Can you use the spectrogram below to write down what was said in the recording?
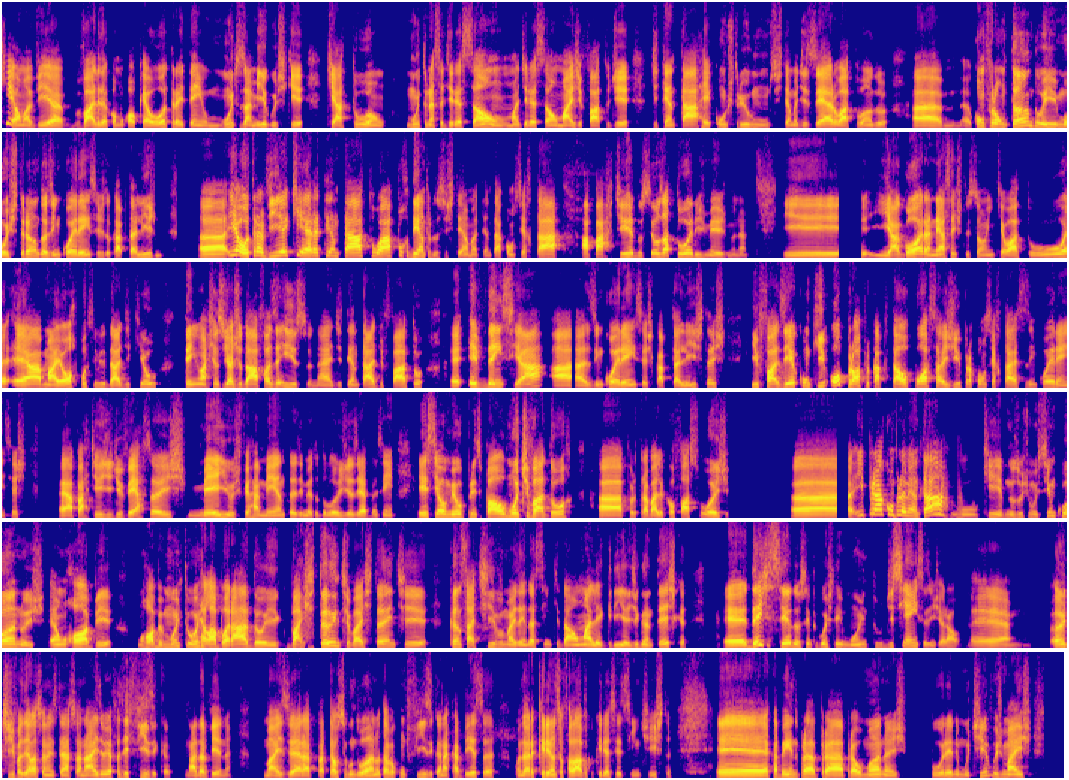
que é uma via válida como qualquer outra, e tenho muitos amigos que, que atuam muito nessa direção, uma direção mais de fato de, de tentar reconstruir um sistema de zero, atuando, uh, confrontando e mostrando as incoerências do capitalismo. Uh, e a outra via que era tentar atuar por dentro do sistema, tentar consertar a partir dos seus atores mesmo, né? E, e agora, nessa instituição em que eu atuo, é, é a maior possibilidade que eu tenho a chance de ajudar a fazer isso, né? De tentar, de fato, é, evidenciar as incoerências capitalistas e fazer com que o próprio capital possa agir para consertar essas incoerências é, a partir de diversos meios, ferramentas e metodologias. É, assim, esse é o meu principal motivador uh, para o trabalho que eu faço hoje. Uh, e para complementar, o que nos últimos cinco anos é um hobby, um hobby muito elaborado e bastante, bastante cansativo, mas ainda assim que dá uma alegria gigantesca. É, desde cedo eu sempre gostei muito de ciências em geral. É, antes de fazer relações internacionais, eu ia fazer física, nada a ver, né? Mas era até o segundo ano eu estava com física na cabeça. Quando eu era criança, eu falava que eu queria ser cientista. É, acabei indo para humanas por N motivos, mas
